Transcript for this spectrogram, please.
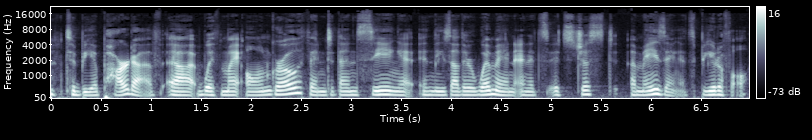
to be a part of uh, with my own growth and then seeing it in these other women. And it's, it's just amazing. It's beautiful.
